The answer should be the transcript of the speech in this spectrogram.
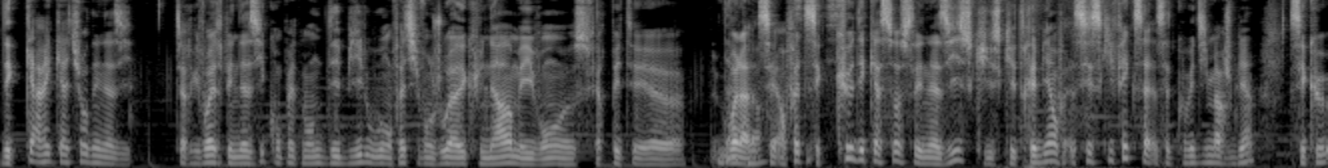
des caricatures des nazis. C'est-à-dire qu'ils vont être les nazis complètement débiles, où en fait, ils vont jouer avec une arme et ils vont euh, se faire péter... euh, Voilà, c'est en fait c'est que des cassos les nazis, ce qui, ce qui est très bien. en fait. C'est ce qui fait que ça- cette comédie marche bien, c'est que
